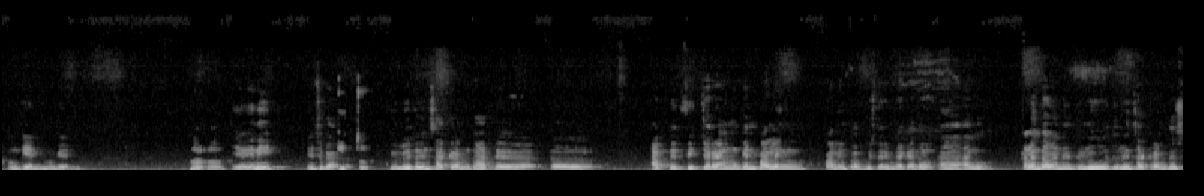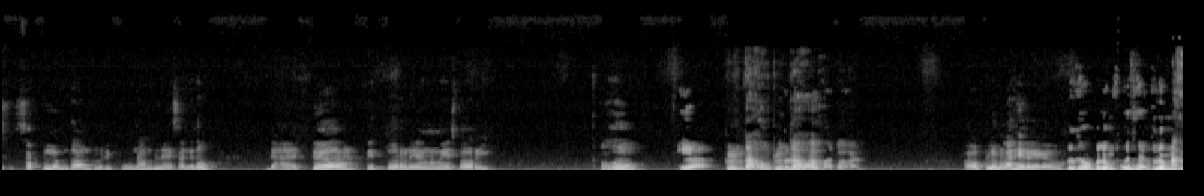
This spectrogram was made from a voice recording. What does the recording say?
mungkin mungkin Mm-mm. ya ini ini juga gitu dulu itu Instagram itu ada eh, update feature yang mungkin paling paling bagus dari mereka tuh eh, anu kalian tahu kan ya dulu dulu Instagram itu sebelum tahun 2016an itu tidak ada fitur yang namanya story Oh, ya belum tahu, belum, Belum tahu aku bahkan. oh belum lahir ya kamu Loh, kamu belum punya belum Aku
